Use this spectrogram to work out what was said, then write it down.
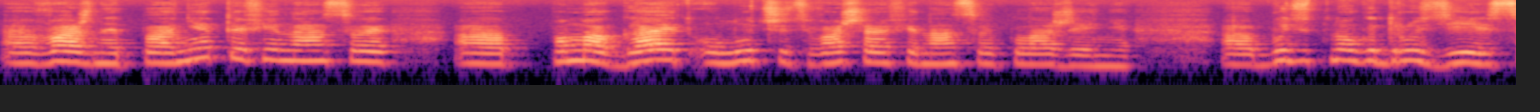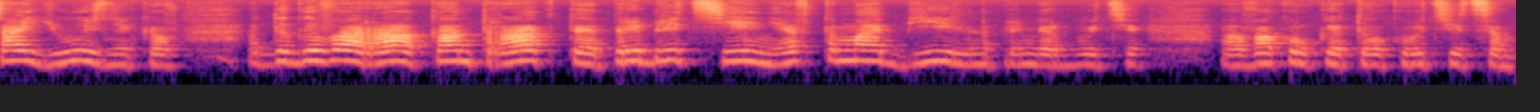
важные планеты финансовые, помогает улучшить ваше финансовое положение. А, будет много друзей, союзников, договора, контракты, приобретения, автомобиль, например, будете а, вокруг этого крутиться.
